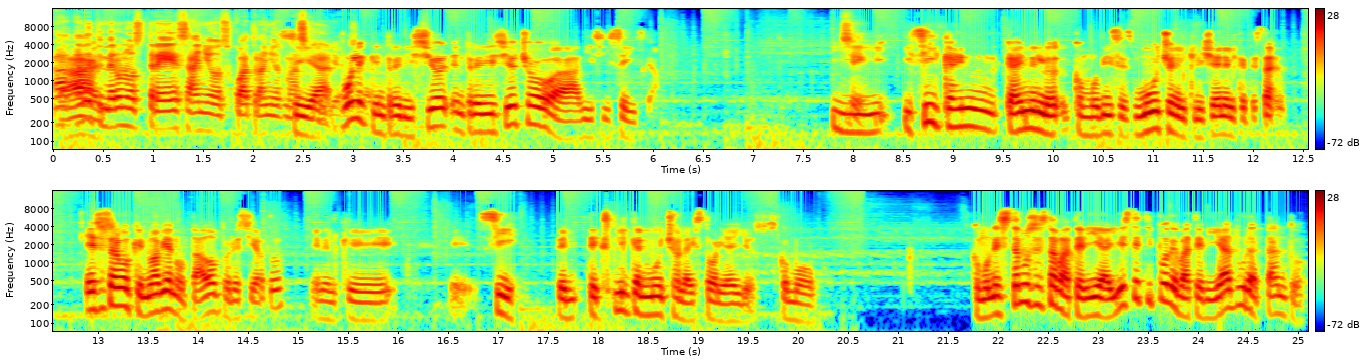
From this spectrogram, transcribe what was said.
Ha, de tener unos 3 años, 4 años más que ella. Ponle que entre 18, entre 18 a 16, y sí. y sí, caen, caen en lo, como dices, mucho en el cliché en el que te están. Eso es algo que no había notado, pero es cierto, en el que eh, sí, te, te, explican mucho la historia ellos. Es como, como necesitamos esta batería y este tipo de batería dura tanto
